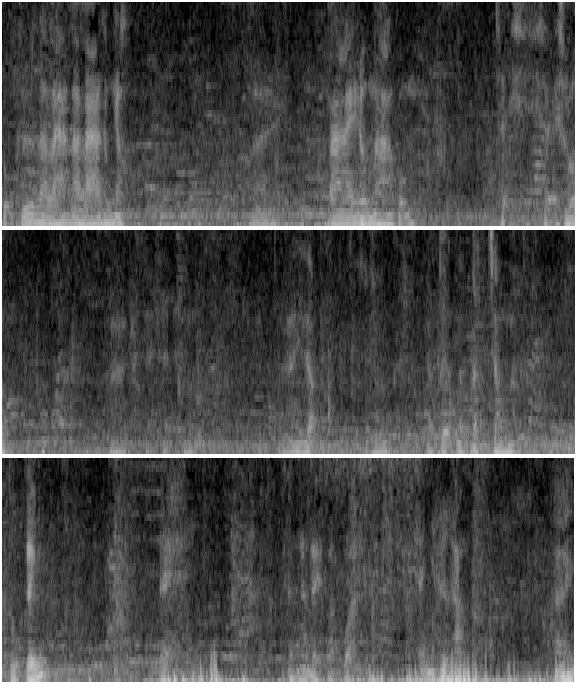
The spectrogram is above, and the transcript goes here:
Cũng cứ la lá la lá giống nhau. Đấy. tai ông nào cũng chạy chạy xuống. Đấy, chạy chạy xuống. Tai rộng chạy xuống. Các tượng được đặt trong tủ kính. Là tránh hư hỏng. Đấy,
